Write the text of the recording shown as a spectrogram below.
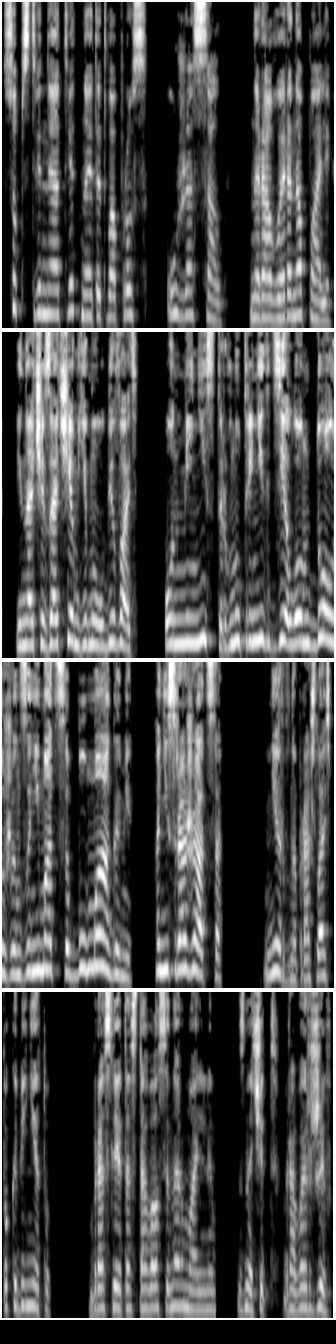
Собственный ответ на этот вопрос ужасал. На Равера напали. Иначе зачем ему убивать? Он министр внутренних дел, он должен заниматься бумагами, а не сражаться. Нервно прошлась по кабинету. Браслет оставался нормальным. Значит, Равер жив.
